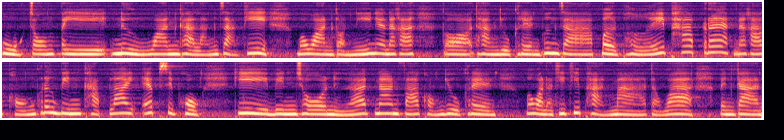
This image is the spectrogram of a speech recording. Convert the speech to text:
ถูกโจมตี 1 วันค่ะหลังจากที่เมื่อวานก่อนนี้เนี่ยนะคะ ก็ทางยูเครนเพิ่งจะเปิดเผยภาพแรกนะคะของเครื่องบินขับไล่ F16 ที่บินโชว์เหนือน่านฟ้าของยูเครนเมื่อวันอาทิตย์ที่ผ่านมา แต่ว่าเป็นการ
